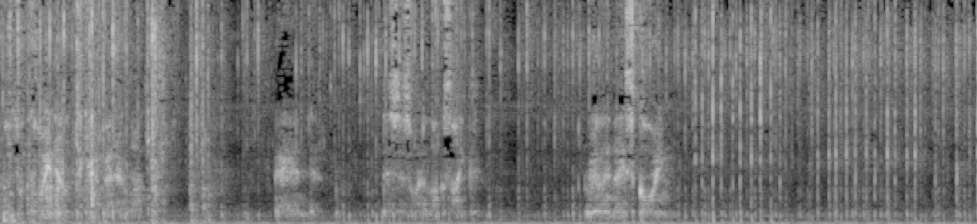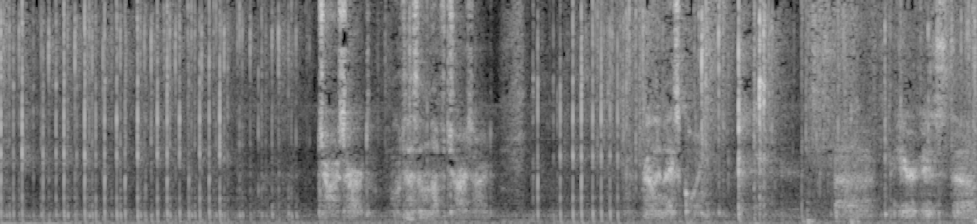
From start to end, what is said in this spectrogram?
Pull the coin out to get a better look. And this is what it looks like. Really nice coin. Charizard. Who doesn't love Charizard? Really nice coin. Uh, here is the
